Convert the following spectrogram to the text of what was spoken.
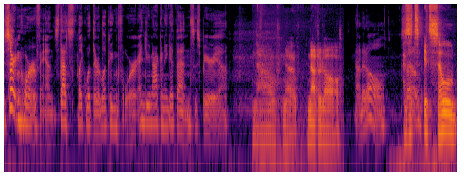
Certain horror fans, that's like what they're looking for, and you're not going to get that in Suspiria. No, no, not at all. Not at all. because So- it's it's so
